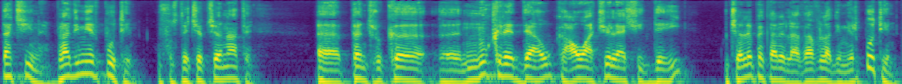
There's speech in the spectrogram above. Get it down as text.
Dar cine? Vladimir Putin. Au fost decepționate. Pentru că nu credeau că au aceleași idei cu cele pe care le avea Vladimir Putin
